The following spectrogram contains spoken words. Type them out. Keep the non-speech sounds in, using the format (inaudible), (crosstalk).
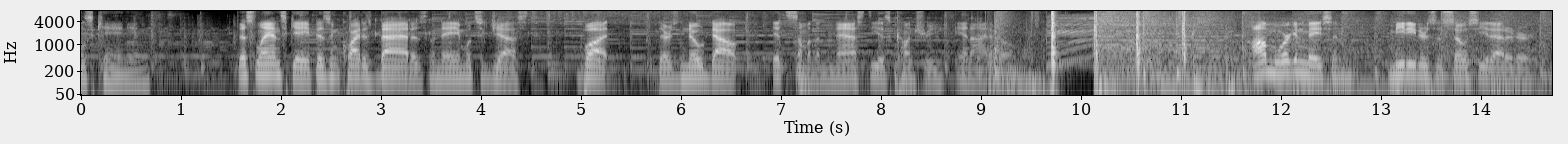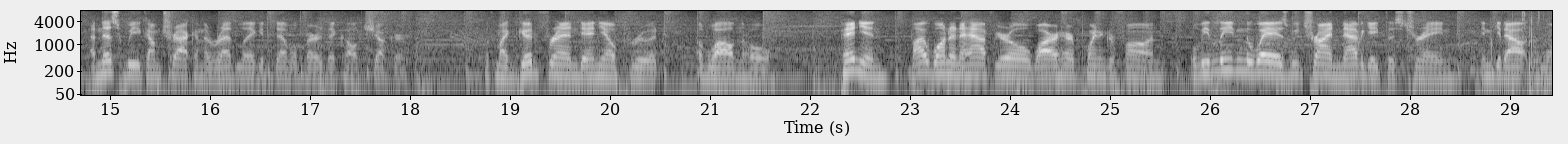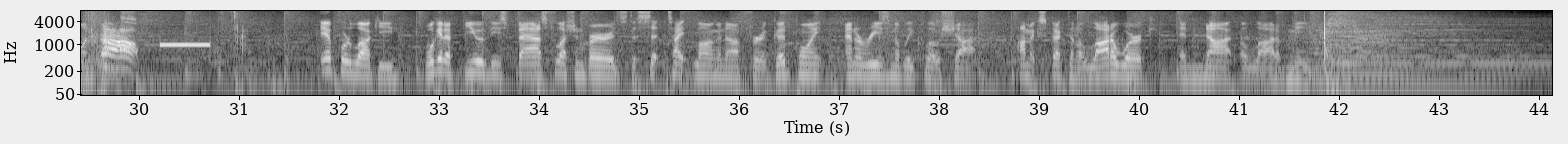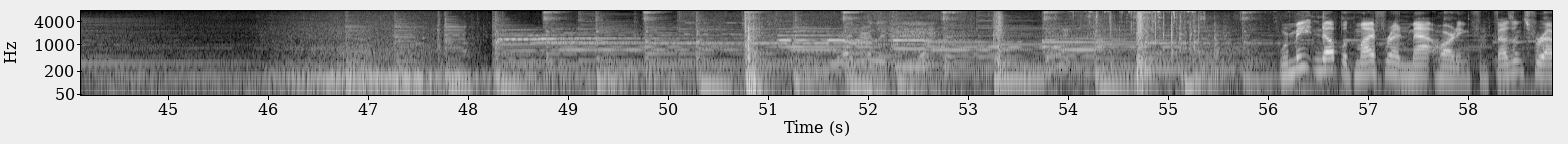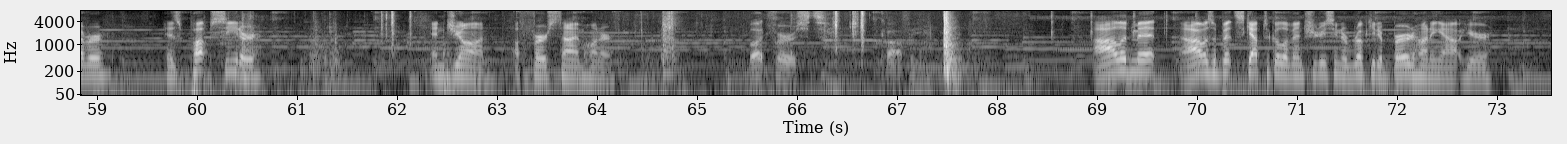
Hell's Canyon. This landscape isn't quite as bad as the name would suggest, but there's no doubt it's some of the nastiest country in Idaho. I'm Morgan Mason, MeatEater's Associate Editor, and this week I'm tracking the red legged devil bird they call Chukar with my good friend Danielle Prewett of Wild and Whole. Pinion, my one and a half year old wire hair pointing griffon, will be leading the way as we try and navigate this terrain and get out in one piece. Oh. If we're lucky, we'll get a few of these fast flushing birds to sit tight long enough for a good point and a reasonably close shot. I'm expecting a lot of work and not a lot of meat. We're meeting up with my friend Matt Harding from Pheasants Forever, his pup Cedar, and John, a first time hunter. But first, coffee. I'll admit, I was a bit skeptical of introducing a rookie to bird hunting out here.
